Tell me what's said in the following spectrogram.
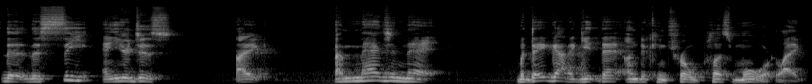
the the seat, and you're just like, imagine that. But they got to get that under control plus more. Like,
